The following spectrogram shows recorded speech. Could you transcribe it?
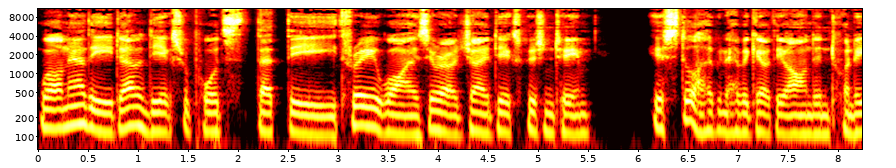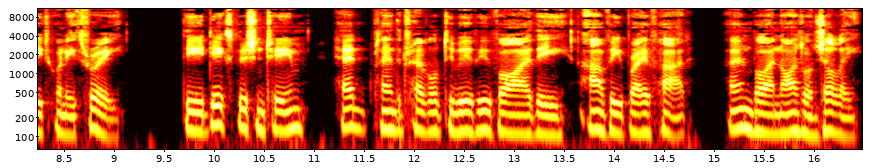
Well, now the Daily DX reports that the 3Y0J DXpedition team is still hoping to have a go at the island in 2023. The DXpedition team had planned to travel to Bouvet via the RV Braveheart, owned by Nigel Jolly,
